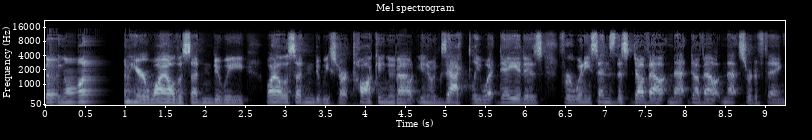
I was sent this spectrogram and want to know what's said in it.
going on here? Why all of a sudden do we why all of a sudden do we start talking about you know exactly what day it is for when he sends this dove out and that dove out and that sort of thing?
